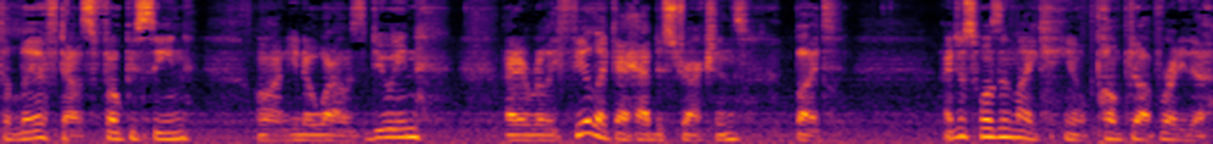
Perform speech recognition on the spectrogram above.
to lift. I was focusing on, you know, what I was doing. I didn't really feel like I had distractions, but I just wasn't like, you know, pumped up, ready to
